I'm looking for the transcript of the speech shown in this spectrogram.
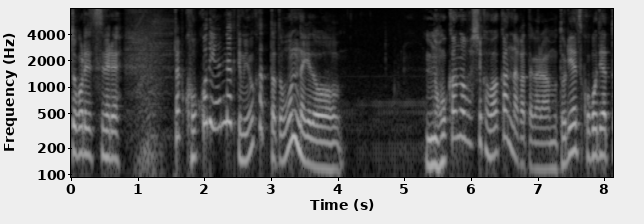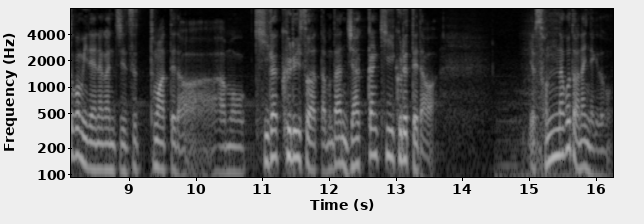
とこれで進める。多分ここでやんなくてもよかったと思うんだけど、他の場所が分かんなかったから、もうとりあえずここでやっとこうみたいな感じでずっと回ってたわ。もう気が狂いそうだった。もうだん若干気狂ってたわ。いや、そんなことはないんだけど。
